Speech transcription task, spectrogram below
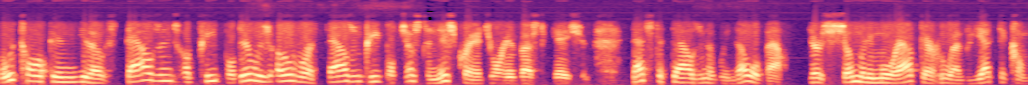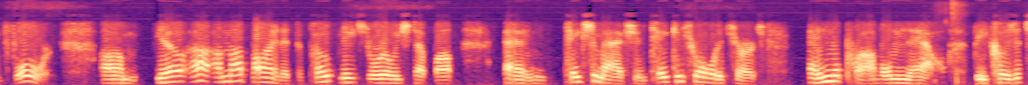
We're talking, you know, thousands of people. There was over a thousand people just in this grand jury investigation. That's the thousand that we know about. There's so many more out there who have yet to come forward. Um, you know, I, I'm not buying it. The Pope needs to really step up and take some action, take control of the church, end the problem now because it's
